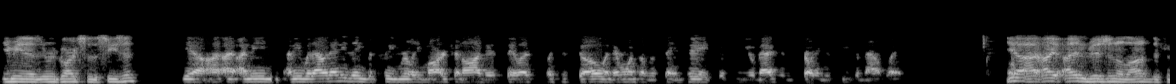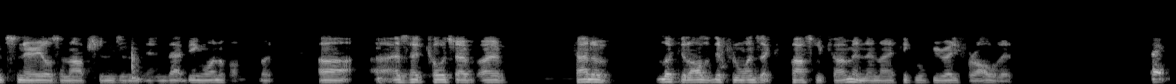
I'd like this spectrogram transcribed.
You mean in regards to the season? Yeah, I, I mean, I mean, without anything between really March and August, say let's let's just go and everyone's on the same page. But can you imagine starting the season that way? Yeah, I, I envision a lot of different scenarios and options, and, and that being one of them. But uh, as head coach, I've, I've kind of looked at all the different ones that could possibly come, and then I think we'll be ready for all of it. Thanks.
